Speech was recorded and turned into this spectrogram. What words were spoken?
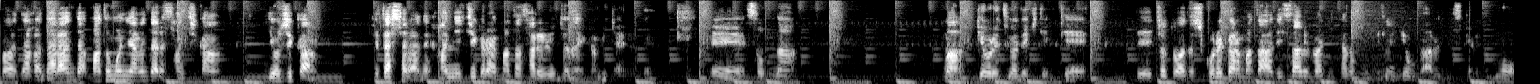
まあ、なんか並んだ、まともに並んだら3時間、4時間、下手したらね、半日ぐらい待たされるんじゃないかみたいなね、えーそんな、まあ、行列ができていて、で、ちょっと私これからまたアディスアルバに行かなきゃいけない用があるんですけれども、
